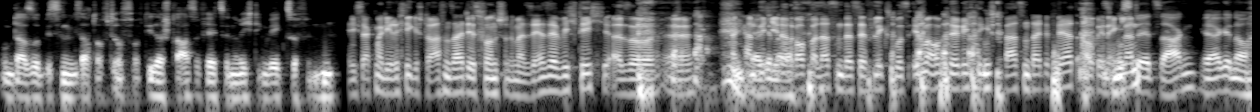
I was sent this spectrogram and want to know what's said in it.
um da so ein bisschen, wie gesagt, auf, auf, auf dieser Straße vielleicht so den richtigen Weg zu finden. Ich sag mal, die richtige Straßenseite ist für uns schon immer sehr, sehr wichtig. Also äh, da kann ja, sich genau. jeder darauf verlassen, dass der Flixbus immer auf der richtigen Straßenseite fährt, auch in das England. Musst du jetzt sagen, ja, genau.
